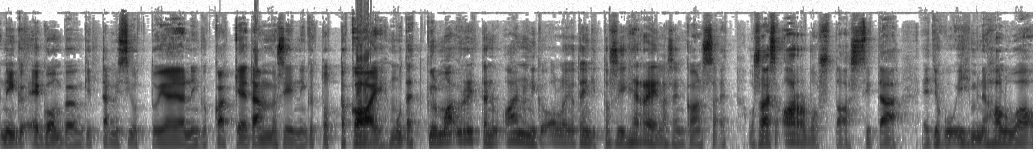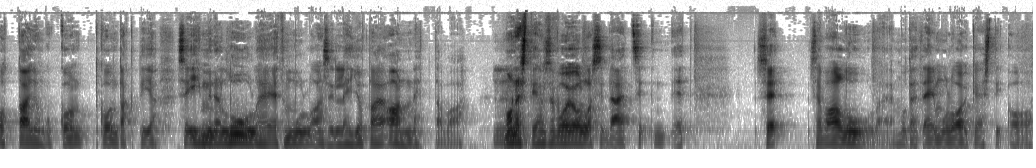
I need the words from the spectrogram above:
niin egon pönkittämisjuttuja ja niin kaikkea tämmöisiä, niin totta kai, mutta kyllä mä oon yrittänyt aina niin olla jotenkin tosi hereillä sen kanssa, että osaisi arvostaa sitä, että joku ihminen haluaa ottaa jonkun kon- kontaktin ja se ihminen luulee, että mulla on sille jotain annettavaa. Mm. Monestihan se voi olla sitä, että se, että se, se vaan luulee, mutta et ei mulla oikeasti ole.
